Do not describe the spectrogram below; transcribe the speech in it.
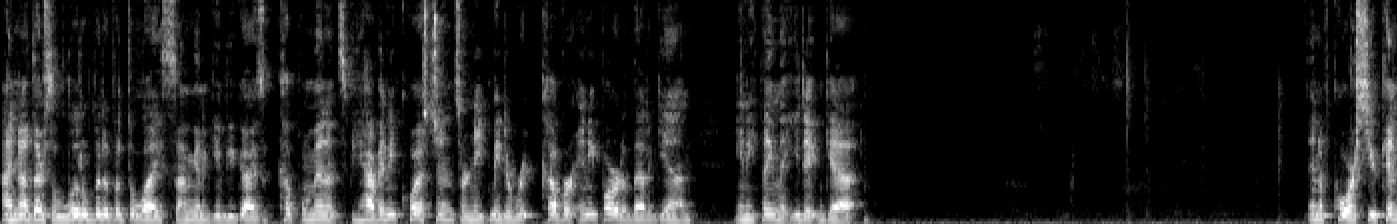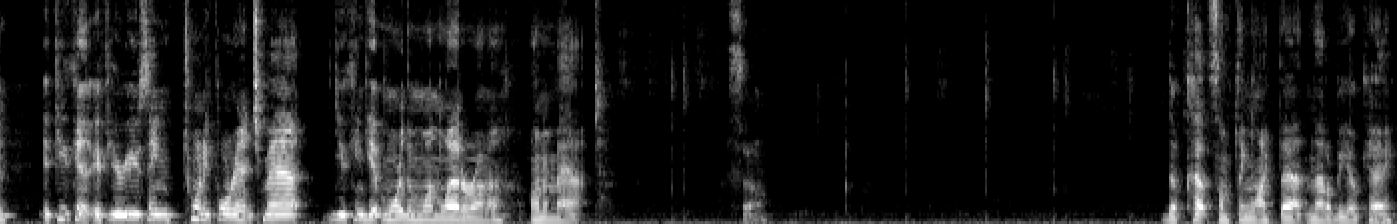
I know there's a little bit of a delay, so I'm going to give you guys a couple minutes. If you have any questions or need me to cover any part of that again, anything that you didn't get. And of course, you can if you can if you're using 24 inch mat, you can get more than one letter on a on a mat. So they'll cut something like that and that'll be okay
